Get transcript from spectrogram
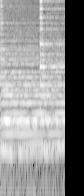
Música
